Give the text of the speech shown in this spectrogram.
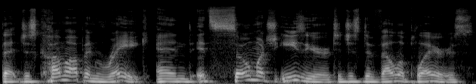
that just come up and rake and it's so much easier to just develop players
